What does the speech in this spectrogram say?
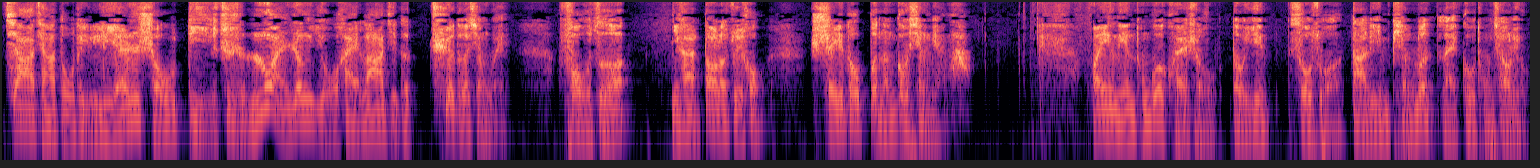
家家都得联手抵制乱扔有害垃圾的缺德行为，否则，你看到了最后，谁都不能够幸免啊！欢迎您通过快手、抖音搜索“大林评论”来沟通交流。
